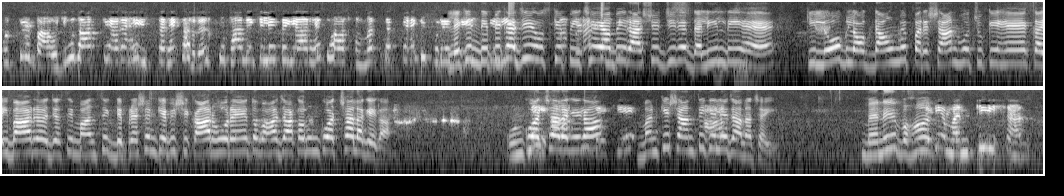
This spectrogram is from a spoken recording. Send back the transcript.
उसके बावजूद आप कह रहे हैं इस तरह का रिस्क उठाने के लिए तैयार है तो आप समझ सकते हैं कि पूरे लेकिन दीपिका जी उसके पीछे अभी राशिद जी ने दलील दी है कि लोग लॉकडाउन में परेशान हो चुके हैं कई बार जैसे मानसिक डिप्रेशन के भी शिकार हो रहे हैं तो वहाँ जाकर उनको अच्छा लगेगा। उनको अच्छा लगेगा। मन की शांति के लिए जाना चाहिए। मैंने वहाँ मन की शांति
